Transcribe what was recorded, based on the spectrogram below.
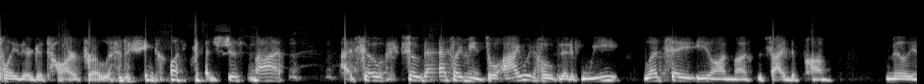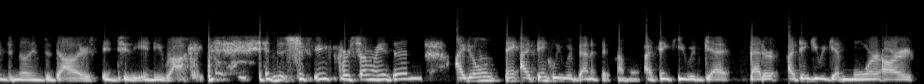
play their guitar for a living? like, that's just not. So, so that's what I mean. So I would hope that if we, let's say Elon Musk decide to pump millions and millions of dollars into the indie rock industry for some reason, I don't think I think we would benefit from it. I think you would get better. I think you would get more art.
